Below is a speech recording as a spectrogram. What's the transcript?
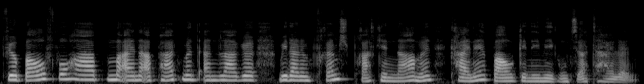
für Bauvorhaben einer Apartmentanlage mit einem fremdsprachigen Namen keine Baugenehmigung zu erteilen.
